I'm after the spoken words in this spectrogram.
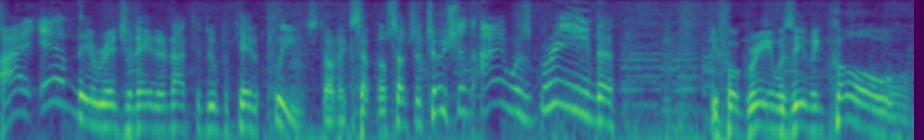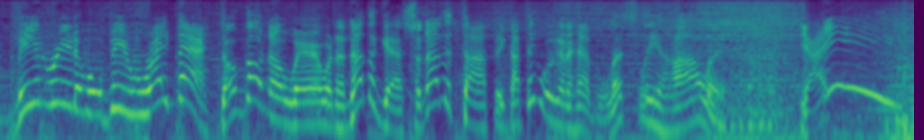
I am the originator, not to duplicate it. Please don't accept no substitution. I was green before green was even cool. Me and Rita will be right back. Don't go nowhere with another guest, another topic. I think we're going to have Leslie Holland. Yay!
